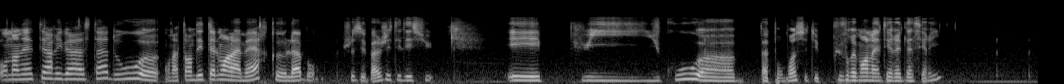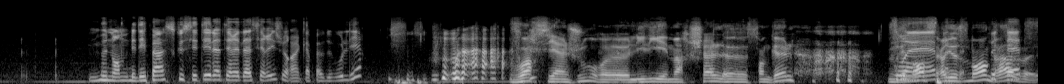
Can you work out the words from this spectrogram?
on en était arrivé à un stade où euh, on attendait tellement la mère que là, bon, je sais pas, j'étais déçue. Et puis, du coup, euh, bah, pour moi, c'était plus vraiment l'intérêt de la série. Me demandez pas ce que c'était l'intérêt de la série, je serais incapable de vous le dire. Voir si un jour euh, Lily et Marshall euh, s'engueulent. Vraiment, Ouais, sérieusement, grave.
